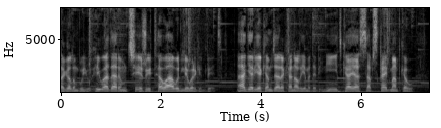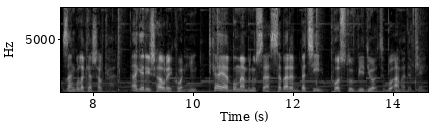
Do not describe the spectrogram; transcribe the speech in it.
لەگەڵم بووی و هیوادارم چێژی تەواوت لێ وەرگرت بێت. ئەگەر یەکەم جارە کاناڵی ئێمە دەبینی تکایە سابسکرایبمان بکە و زەنگوڵەکەش هەڵکە. ئەگەریش هاوڕێی کۆنی، تکایە بۆمان بنووسە سەبارەت بە چی پۆست و ڤیدیۆت بۆ ئامادە بکەین.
